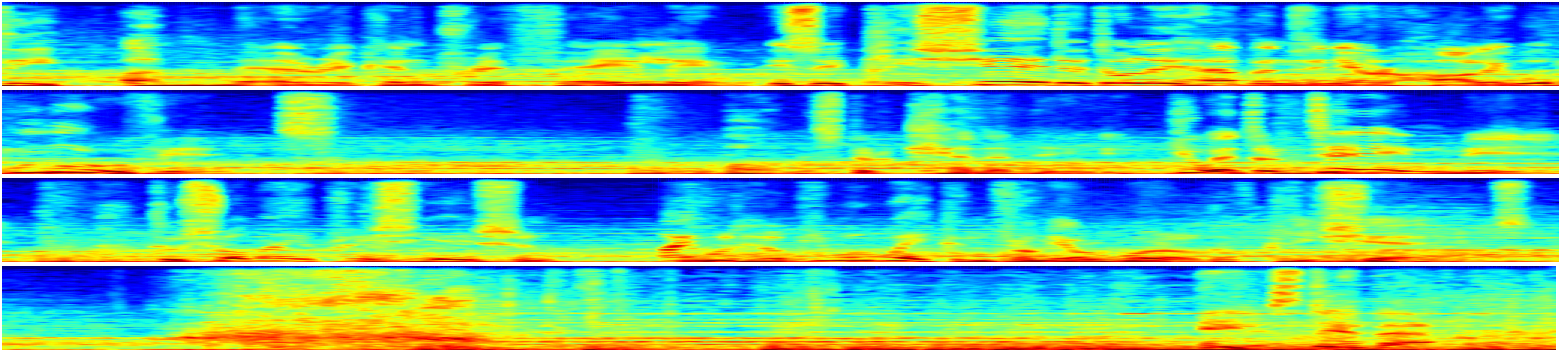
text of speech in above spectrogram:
The American prevailing is a cliche that only happens in your Hollywood movies. Oh, Mr. Kennedy, you entertain me. To show my appreciation, I will help you awaken from your world of cliches. Ada, stand back.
